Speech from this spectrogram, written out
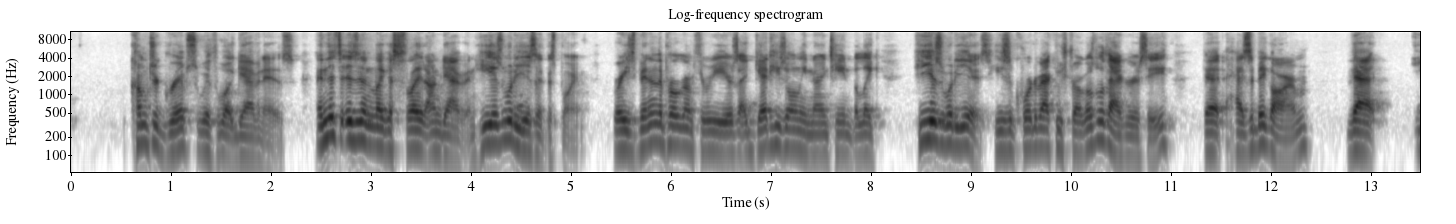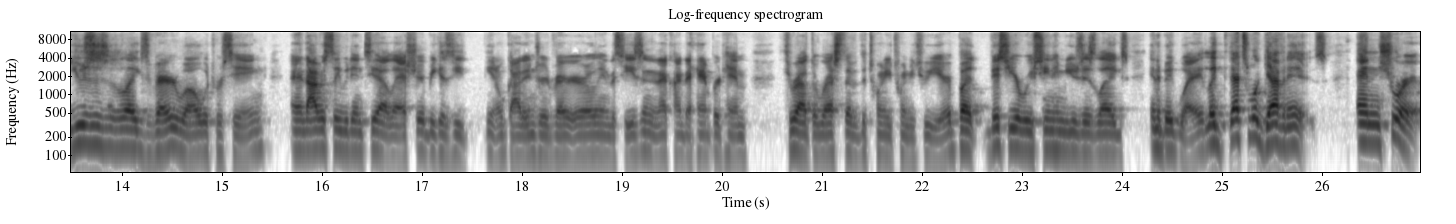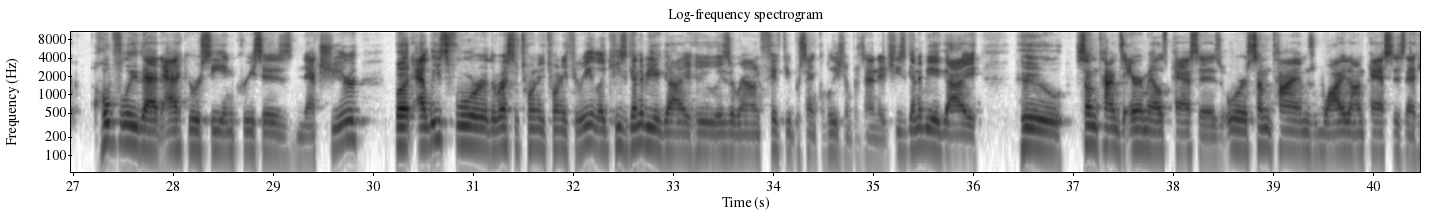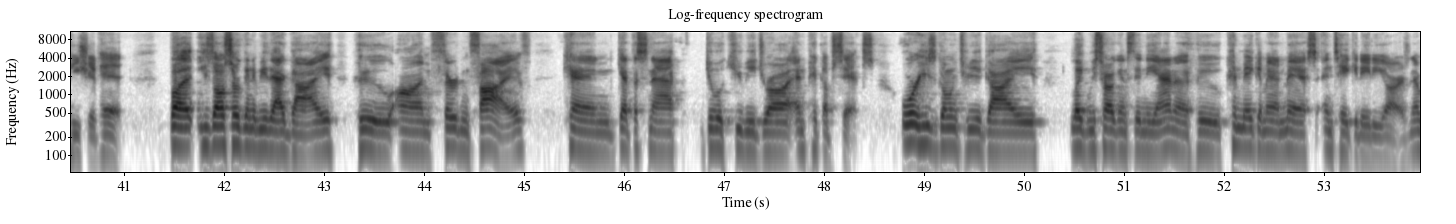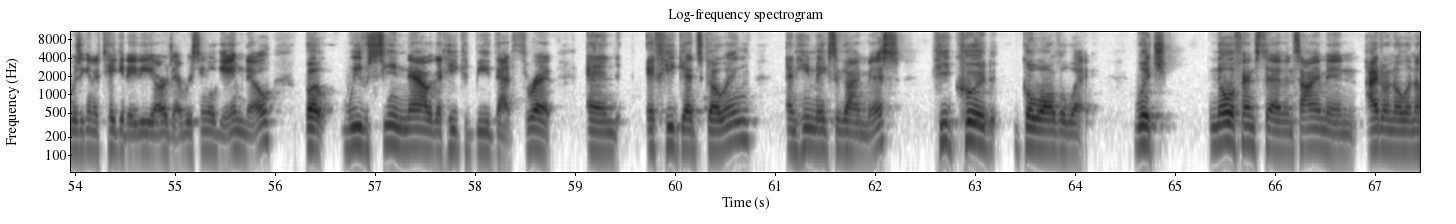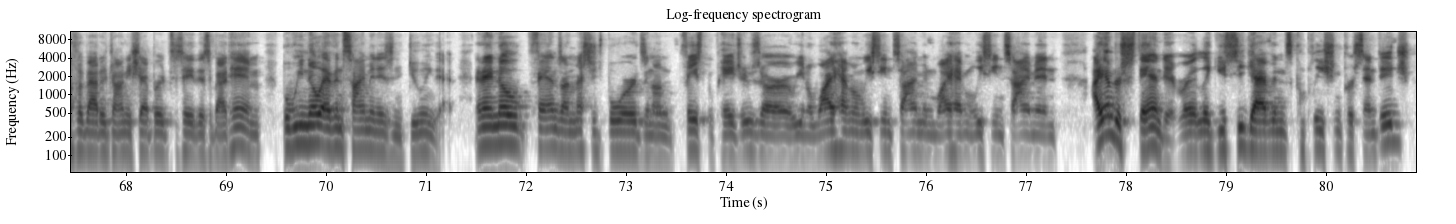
come to grips with what Gavin is, and this isn't like a slight on Gavin. He is what he is at this point. Where he's been in the program three years. I get he's only 19, but like he is what he is. He's a quarterback who struggles with accuracy, that has a big arm, that uses his legs very well, which we're seeing. And obviously, we didn't see that last year because he, you know, got injured very early in the season, and that kind of hampered him throughout the rest of the 2022 year. But this year, we've seen him use his legs in a big way. Like that's what Gavin is. And sure, hopefully that accuracy increases next year. But at least for the rest of 2023, like he's going to be a guy who is around 50% completion percentage. He's going to be a guy who sometimes airmails passes or sometimes wide on passes that he should hit but he's also going to be that guy who on third and five can get the snap, do a QB draw, and pick up six. Or he's going to be a guy like we saw against Indiana who can make a man miss and take it 80 yards. Now, was he going to take it 80 yards every single game? No. But we've seen now that he could be that threat. And if he gets going and he makes a guy miss, he could go all the way, which no offense to Evan Simon, I don't know enough about a Johnny Shepard to say this about him, but we know Evan Simon isn't doing that. And I know fans on message boards and on Facebook pages are, you know, why haven't we seen Simon? Why haven't we seen Simon? I understand it, right? Like you see Gavin's completion percentage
